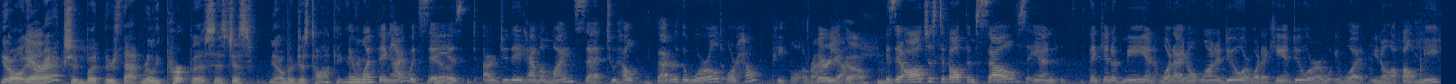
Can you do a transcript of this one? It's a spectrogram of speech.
you know, Yeah. interaction, but there's not really purpose. It's just you know they're just talking. And they- one thing I would say Yeah. is, are, do they have a mindset to help better the world or help people around There you them? go. Is it all just about themselves and thinking of me and what I don't want to do or what I can't do or what you know about me?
